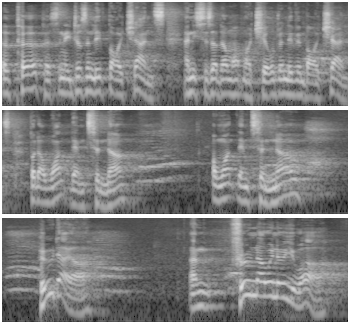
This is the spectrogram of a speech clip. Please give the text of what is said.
of purpose, and He doesn't live by chance. And He says, I don't want my children living by chance, but I want them to know. I want them to know who they are. And through knowing who you are,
